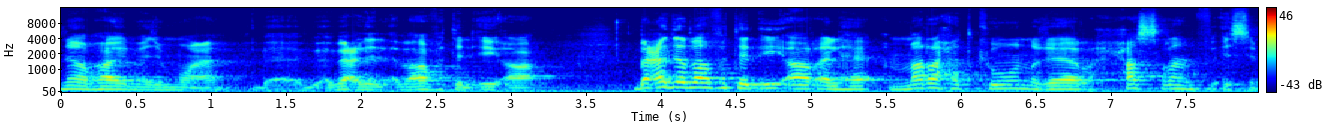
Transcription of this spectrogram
هنا بهاي ب- بعد إضافة ال E R بعد إضافة ال E R لها ما راح تكون غير حصرا في اسم.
